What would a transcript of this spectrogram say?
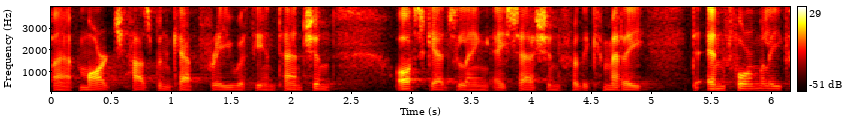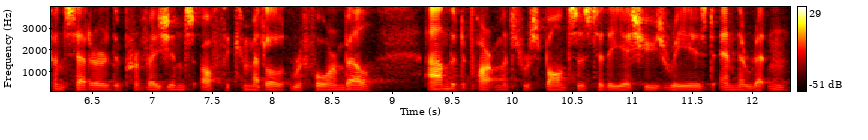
uh, March has been kept free with the intention of scheduling a session for the committee to informally consider the provisions of the committal reform bill and the department's responses to the issues raised in the written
